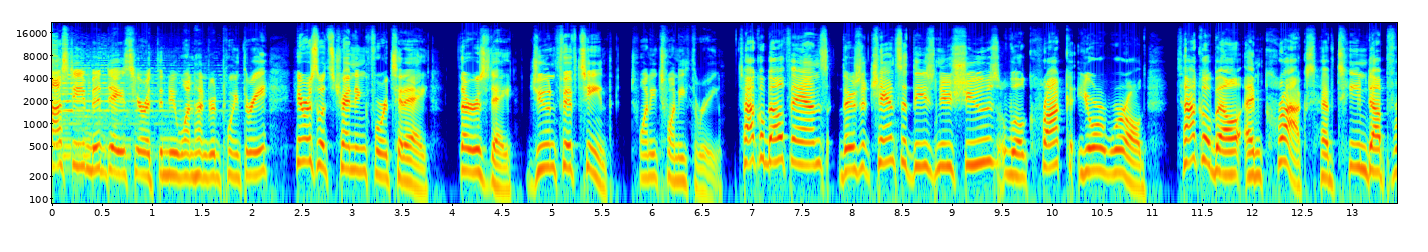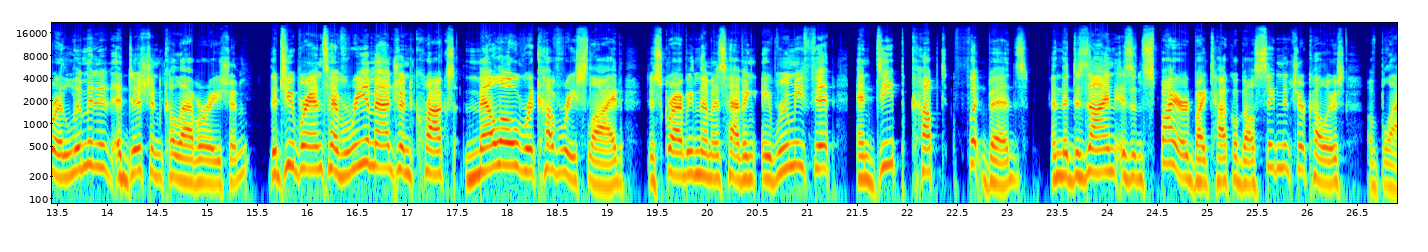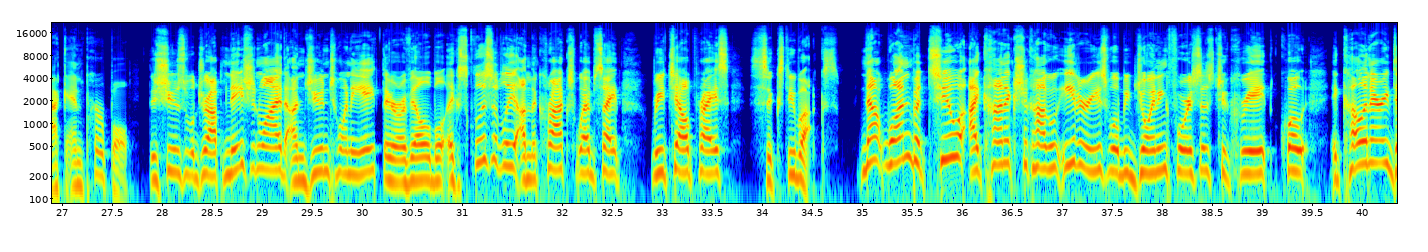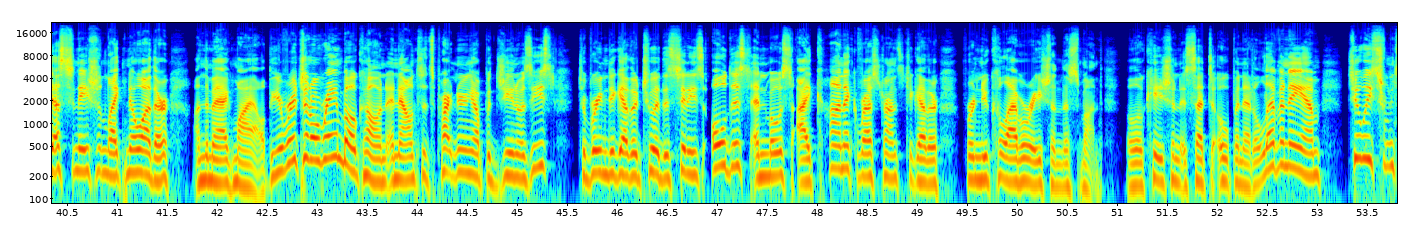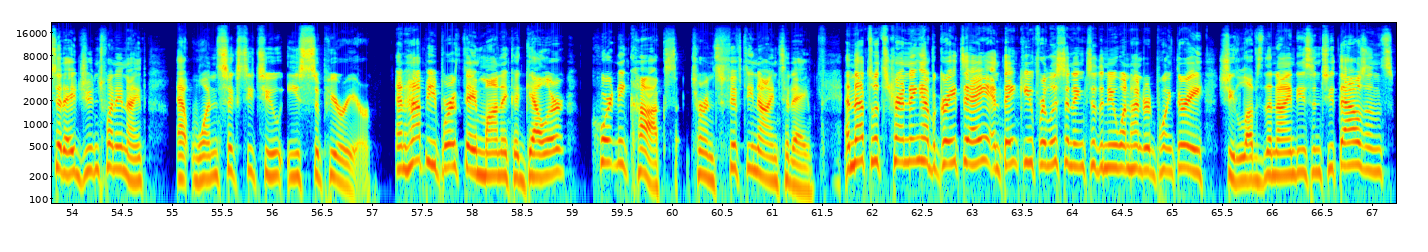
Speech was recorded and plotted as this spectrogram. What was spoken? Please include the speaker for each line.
Speaker 1: Tosti, middays here at the new 100.3. Here is what's trending for today, Thursday, June 15th, 2023. Taco Bell fans, there's a chance that these new shoes will crock your world. Taco Bell and Crocs have teamed up for a limited edition collaboration. The two brands have reimagined Crocs' mellow recovery slide, describing them as having a roomy fit and deep cupped footbeds and the design is inspired by Taco Bell's signature colors of black and purple. The shoes will drop nationwide on June 28th. They are available exclusively on the Crocs website. Retail price 60 bucks. Not one, but two iconic Chicago eateries will be joining forces to create, quote, a culinary destination like no other on the Mag Mile. The original Rainbow Cone announced it's partnering up with Gino's East to bring together two of the city's oldest and most iconic restaurants together for a new collaboration this month. The location is set to open at 11 a.m., two weeks from today, June 29th, at 162 East Superior. And happy birthday, Monica Geller. Courteney Cox turns 59 today. And that's what's trending. Have a great day. And thank you for listening to the new 100.3. She loves the 90s and 2000s.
